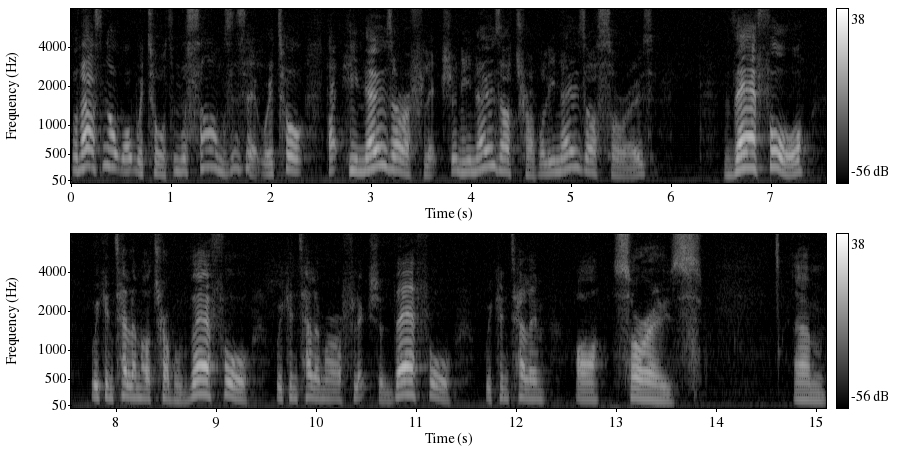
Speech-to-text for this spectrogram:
Well, that's not what we're taught in the Psalms, is it? We're taught that he knows our affliction, he knows our trouble, he knows our sorrows, Therefore, we can tell him our trouble. Therefore, we can tell him our affliction. Therefore, we can tell him our sorrows. Um,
